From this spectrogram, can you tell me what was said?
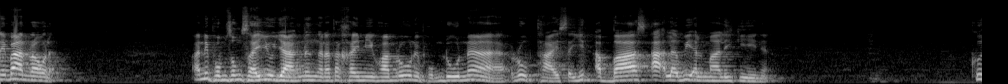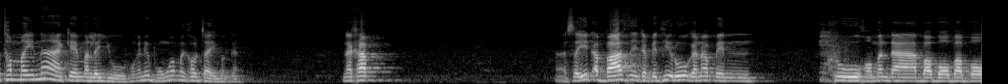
ในบ้านเราแหละอันนี้ผมสงสัยอยู่อย่างหนึ่งนะถ้าใครมีความรู้เนี่ยผมดูหน้า รูปถ่ายสยิดอับบาสอะลาวีอัลมาลิกีเนี่ยคือทำไมหน้าแกมาลายูอันนี้ผมว่าไม่เข้าใจเหมือนกันนะครับสยิดอับบาสเนี่ยจะเป็นที่รู้กันว่าเป็น ครูของบรรดาบาบอบาบอ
